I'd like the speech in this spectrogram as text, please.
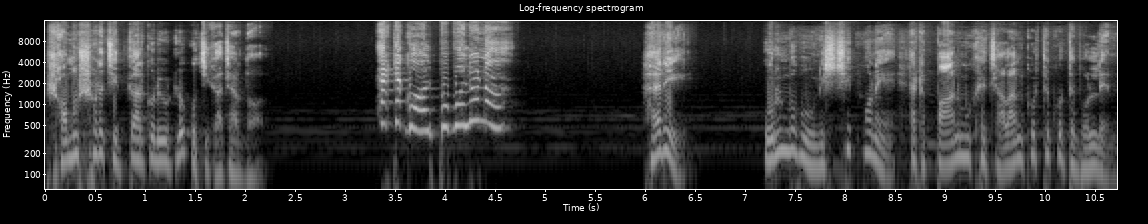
সমস্বরে চিৎকার করে উঠল কচিকাচার দল। একটা গল্প বলো না। হ্যাঁ রে অরুণবাবু নিশ্চিত মনে একটা পান মুখে চালান করতে করতে বললেন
